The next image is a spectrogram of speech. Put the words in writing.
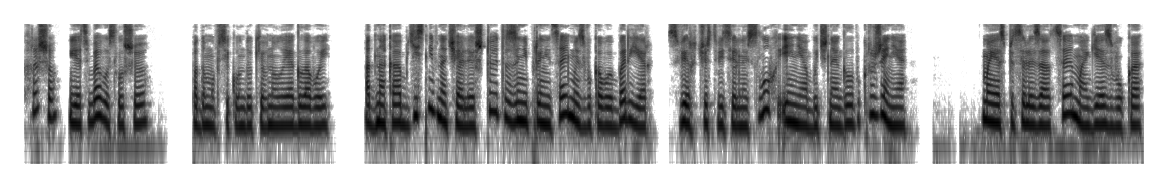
«Хорошо, я тебя выслушаю», — подумав секунду, кивнула я головой. «Однако объясни вначале, что это за непроницаемый звуковой барьер, сверхчувствительный слух и необычное головокружение». «Моя специализация — магия звука»,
